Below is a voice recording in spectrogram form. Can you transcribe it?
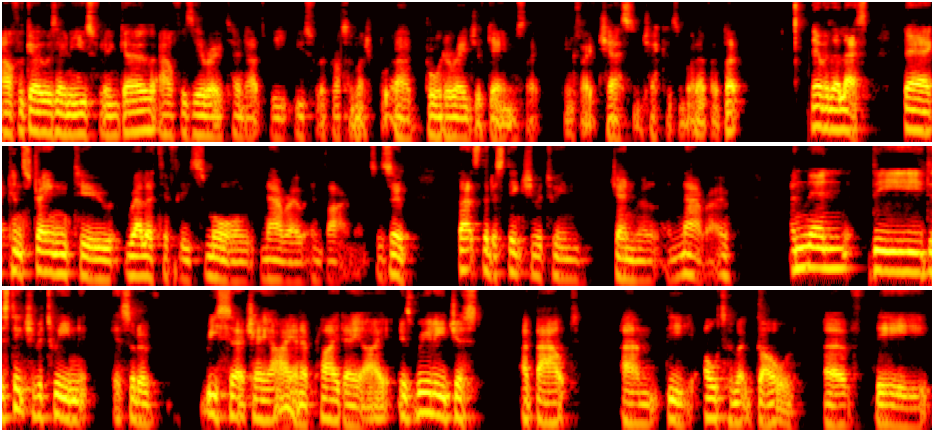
AlphaGo was only useful in Go. AlphaZero turned out to be useful across a much uh, broader range of games, like things like chess and checkers and whatever. But nevertheless, they're constrained to relatively small, narrow environments. And so that's the distinction between general and narrow. And then the distinction between sort of research AI and applied AI is really just about um, the ultimate goal of the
